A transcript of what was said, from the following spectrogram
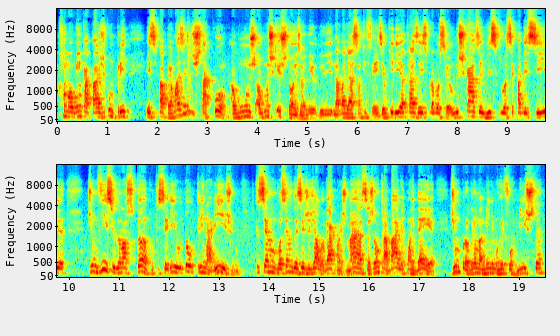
como alguém capaz de cumprir esse papel. Mas ele destacou alguns, algumas questões, Onildo, e na avaliação que fez. Eu queria trazer isso para você. O Luiz Carlos ele disse que você padecia de um vício do nosso campo, que seria o doutrinarismo, que você não, você não deseja dialogar com as massas, não trabalha com a ideia de um programa mínimo reformista.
